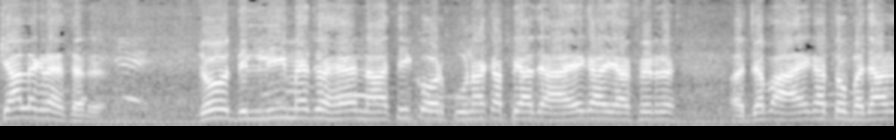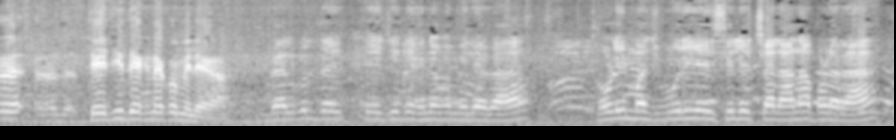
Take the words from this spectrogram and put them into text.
क्या लग रहा है सर जो दिल्ली में जो है नासिक और पूना का प्याज आएगा या फिर जब आएगा तो बाज़ार तेज़ी देखने को मिलेगा? बिल्कुल तेज़ी देखने को मिलेगा। थोड़ी मजबूरी है, इसीलिए चलाना पड़ रहा है,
